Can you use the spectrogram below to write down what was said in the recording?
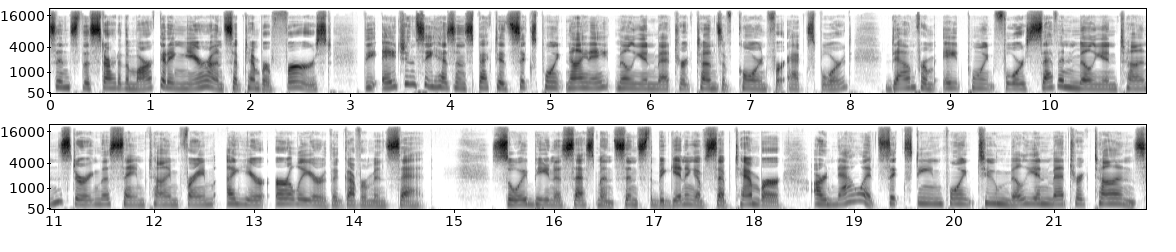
Since the start of the marketing year on September 1st, the agency has inspected 6.98 million metric tons of corn for export, down from 8.47 million tons during the same time frame a year earlier, the government said. Soybean assessments since the beginning of September are now at 16.2 million metric tons,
